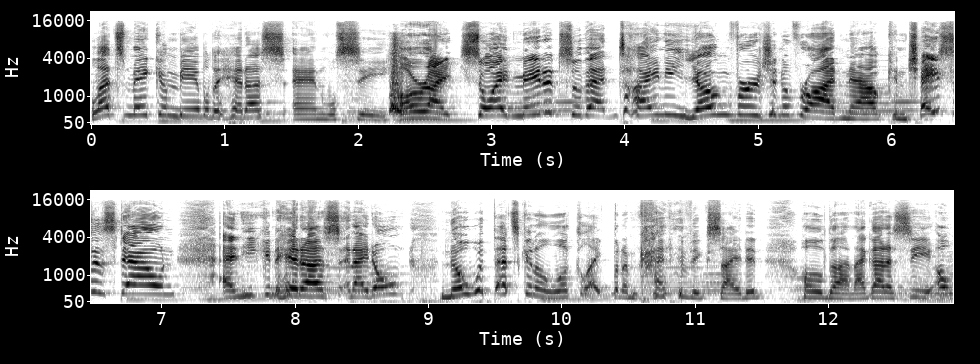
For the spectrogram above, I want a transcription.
Let's make him be able to hit us and we'll see. All right, so I've made it so that tiny young version of Rod now can chase us down and he can hit us. And I don't know what that's gonna look like, but I'm kind of excited. Hold on, I gotta see. Oh,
